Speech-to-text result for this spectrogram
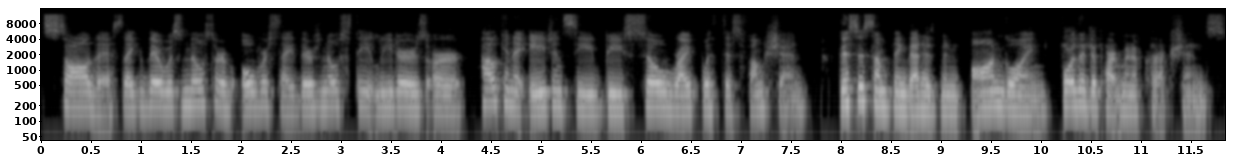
saw this like there was no sort of oversight there's no state leaders or how can an agency be so ripe with dysfunction this is something that has been ongoing for the Department of Corrections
